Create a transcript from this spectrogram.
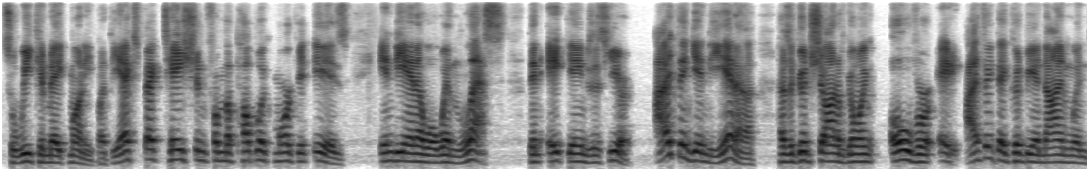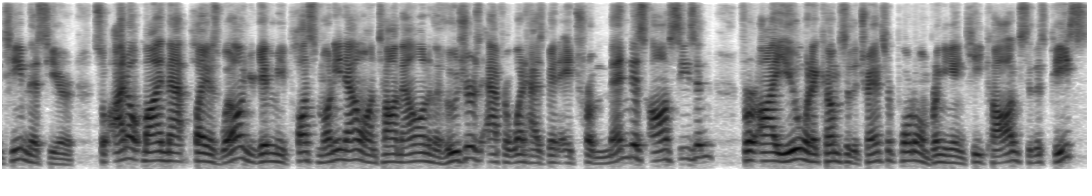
so we can make money. But the expectation from the public market is Indiana will win less than eight games this year. I think Indiana has a good shot of going over eight. I think they could be a nine win team this year. So I don't mind that play as well. And you're giving me plus money now on Tom Allen and the Hoosiers after what has been a tremendous offseason for IU when it comes to the transfer portal and bringing in key cogs to this piece.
